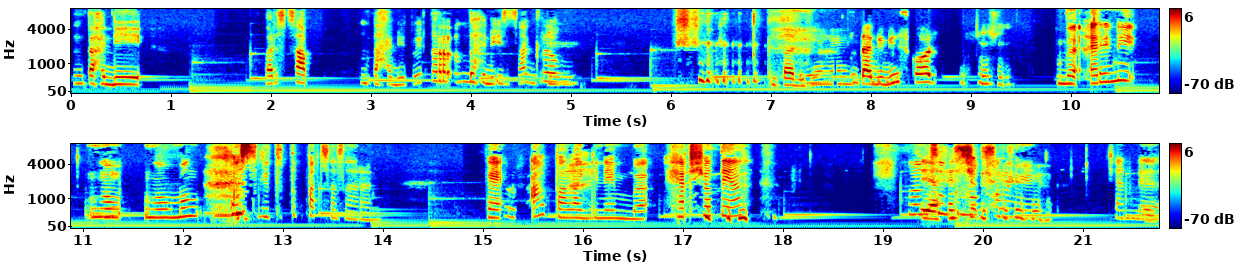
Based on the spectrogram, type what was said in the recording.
Entah di WhatsApp, entah di Twitter, entah di Instagram, Mm. Kita di sini. entah di Discord. Mbak R ini ngom- ngomong pas gitu tepat sasaran. Kayak apa lagi nembak headshot ya? Iya, Langsung headshot. kelop orangnya. Canda Iya.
